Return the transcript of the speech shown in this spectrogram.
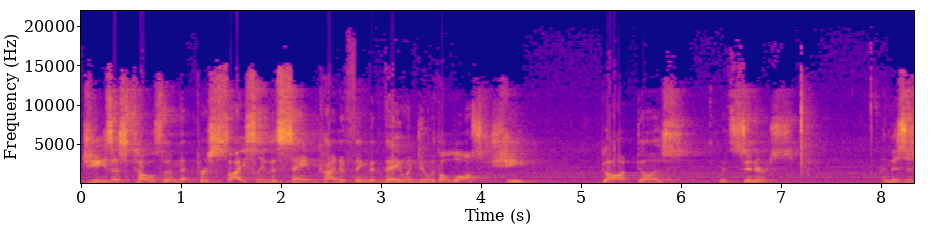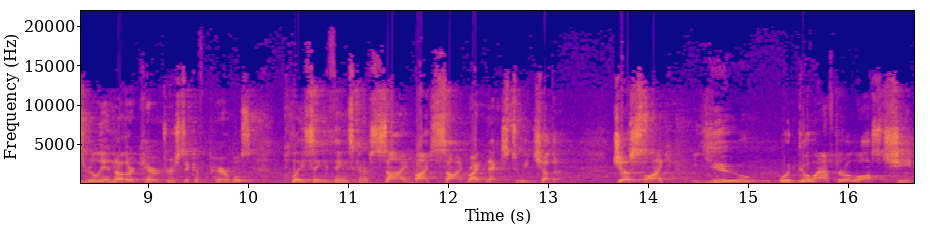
Jesus tells them that precisely the same kind of thing that they would do with a lost sheep, God does with sinners. And this is really another characteristic of parables, placing things kind of side by side, right next to each other. Just like you would go after a lost sheep,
